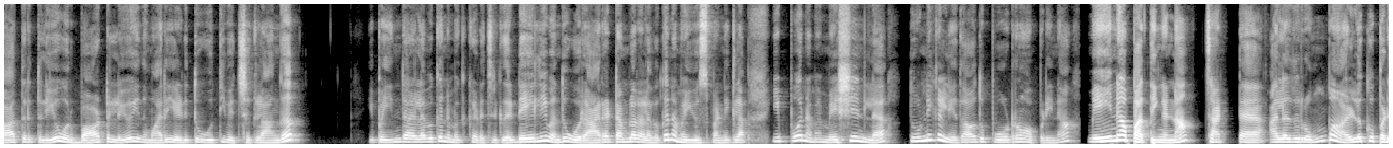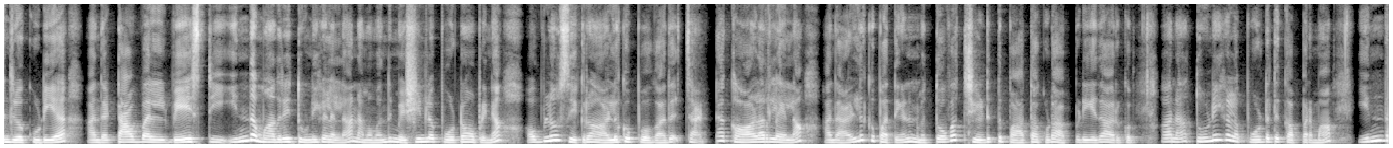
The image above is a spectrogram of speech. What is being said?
பாத்திரத்துலேயோ ஒரு பாட்டிலையோ இந்த மாதிரி எடுத்து ஊற்றி வச்சுக்கலாங்க. இப்போ இந்த அளவுக்கு நமக்கு கிடச்சிருக்குது. டெய்லி வந்து ஒரு அரை டம்ளர் அளவுக்கு நம்ம யூஸ் பண்ணிக்கலாம். இப்போது நம்ம மெஷினில் துணிகள் ஏதாவது போடுறோம் அப்படின்னா மெயினாக பார்த்திங்கன்னா சட்டை அல்லது ரொம்ப அழுக்கு படிஞ்சிக்கக்கூடிய அந்த டவல் வேஷ்டி இந்த மாதிரி துணிகள் எல்லாம் நம்ம வந்து மெஷினில் போட்டோம் அப்படின்னா அவ்வளோ சீக்கிரம் அழுக்கு போகாது. சட்டை காலரில் எல்லாம் அந்த அழுக்கு பார்த்தீங்கன்னா நம்ம துவைச்சி எடுத்து பார்த்தா கூட அப்படியே தான் இருக்கும். ஆனால் துணிகளை போட்டதுக்கு அப்புறமா இந்த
